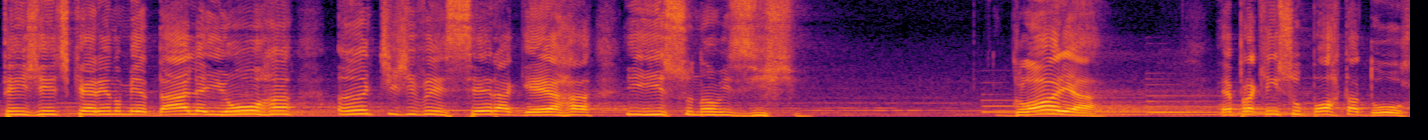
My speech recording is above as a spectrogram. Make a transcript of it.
tem gente querendo medalha e honra antes de vencer a guerra, e isso não existe. Glória é para quem suporta a dor,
